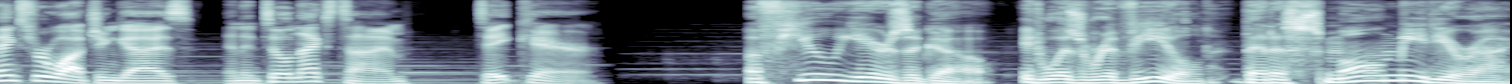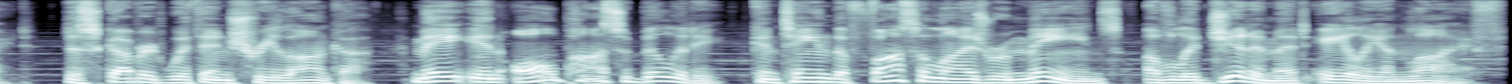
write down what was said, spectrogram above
Thanks for watching guys, and until next time, take care. A few years ago, it was revealed that a small meteorite, discovered within Sri Lanka, may in all possibility contain the fossilized remains of legitimate alien life.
